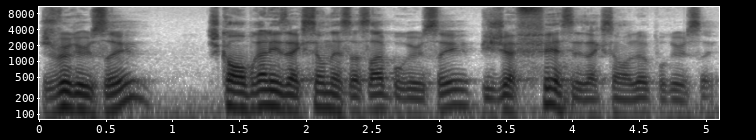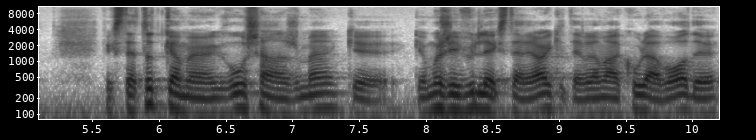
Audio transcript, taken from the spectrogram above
je veux réussir, je comprends les actions nécessaires pour réussir, puis je fais ces actions-là pour réussir. C'était tout comme un gros changement que, moi j'ai vu de l'extérieur qui était vraiment cool à voir de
